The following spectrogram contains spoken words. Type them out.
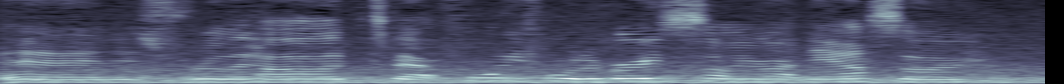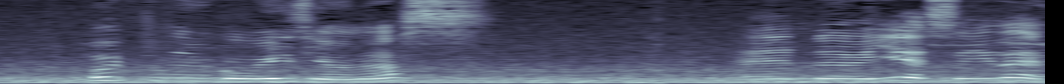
and it's really hard. It's about 44 degrees or something right now, so hopefully it'll go easy on us. And uh, yeah, see you there.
